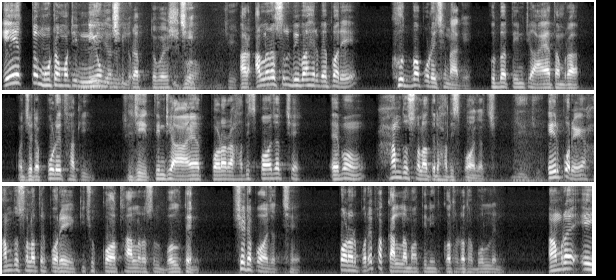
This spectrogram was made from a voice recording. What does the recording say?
একটা মোটামুটি নিয়ম ছিল। আর আল্লাহ রসুল বিবাহের ব্যাপারে খুদ্া পড়েছেন আগে। খুদ্া তিনটি আয়াত আমরা যেটা পড়ে থাকি যে তিনটি আয়াত পড়ার হাদিস পাওয়া যাচ্ছে এবং হামদ সলাতের হাদিস পাওয়া যাচ্ছে। এরপরে হামদ সলাতের পরে কিছু কথা আল্লাহ রসুল বলতেন সেটা পাওয়া যাচ্ছে। পড়ার পরে ফা কাল্লামা তিনি কথা টথা বললেন আমরা এই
